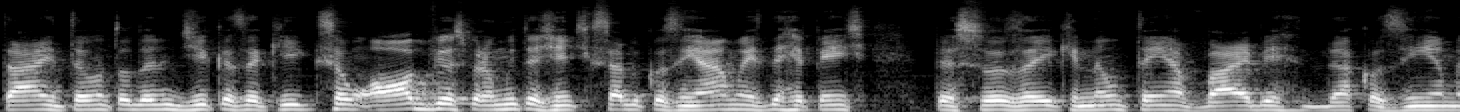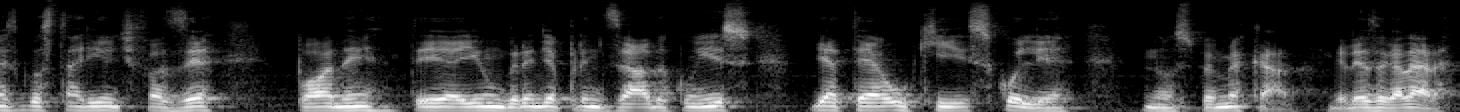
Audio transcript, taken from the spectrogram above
tá? Então estou dando dicas aqui que são óbvias para muita gente que sabe cozinhar, mas de repente pessoas aí que não têm a vibe da cozinha, mas gostariam de fazer, podem ter aí um grande aprendizado com isso e até o que escolher no supermercado. Beleza, galera?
